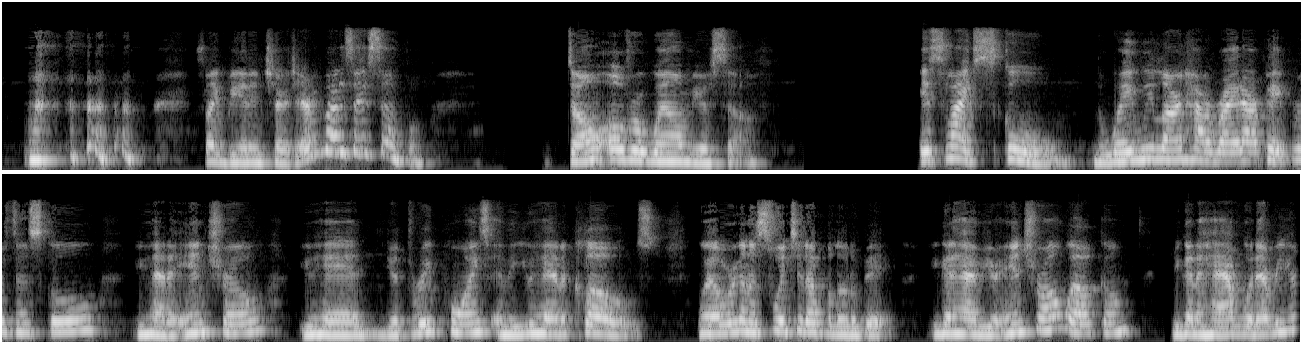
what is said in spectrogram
it's like being in church. Everybody say simple. Don't overwhelm yourself it's like school. The way we learned how to write our papers in school, you had an intro, you had your three points, and then you had a close. Well, we're going to switch it up a little bit. You're going to have your intro and welcome. You're going to have whatever your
